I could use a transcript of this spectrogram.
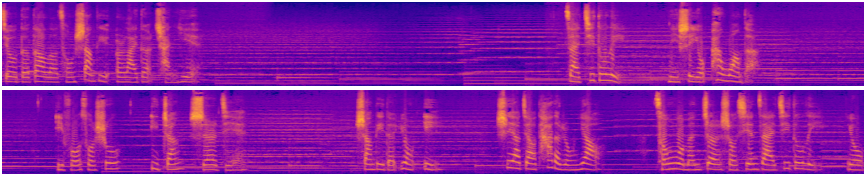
就得到了从上帝而来的产业。在基督里，你是有盼望的。以佛所书一章十二节，上帝的用意是要叫他的荣耀从我们这首先在基督里有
